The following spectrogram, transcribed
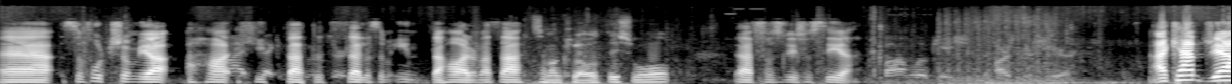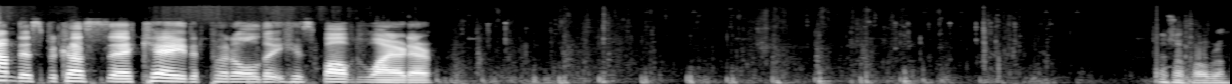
Eh, så fort som jag har hittat ett ställe som inte har en massa... Someone close this wall. Ja, får, vi får se. I can't jam this because uh, Cade put all the, his barbed wire there. That's no problem.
